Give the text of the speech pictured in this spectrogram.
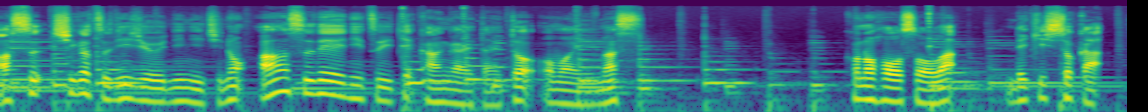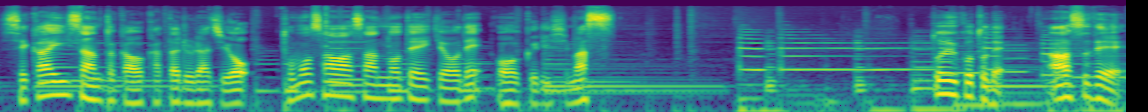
明日4月22日のアースデーについて考えたいと思います。この放送は歴史とか世界遺産とかを語るラジオ友沢さんの提供でお送りします。ということでアースデ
